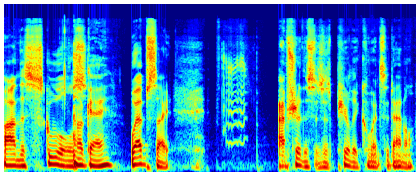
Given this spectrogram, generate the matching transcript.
on the school's Okay. website, I'm sure this is just purely coincidental,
